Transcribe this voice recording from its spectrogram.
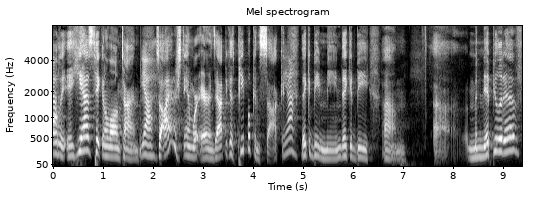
totally. He has taken a long time. Yeah. So I understand where Aaron's at because people can suck. Yeah. They could be mean. They could be um, uh, manipulative.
